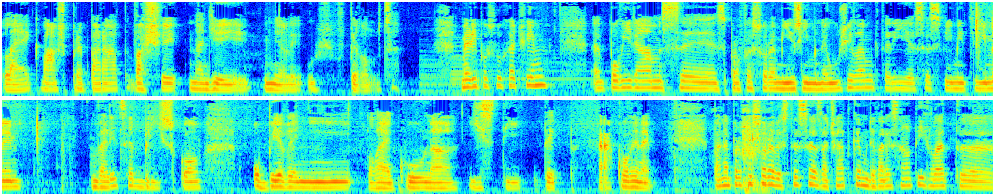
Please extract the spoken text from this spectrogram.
lék, váš preparát, vaši naději měli už v pilulce. Milí posluchači, povídám si s profesorem Jiřím Neužilem, který je se svými týmy velice blízko objevení léku na jistý typ rakoviny. Pane profesore, vy jste se začátkem 90. let eh,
